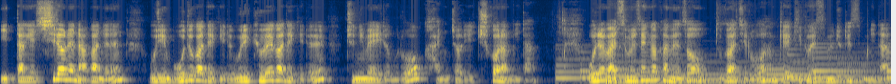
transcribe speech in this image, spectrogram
이 땅에 실현해 나가는 우리 모두가 되기를, 우리 교회가 되기를 주님의 이름으로 간절히 축원합니다. 오늘 말씀을 생각하면서 두 가지로 함께 기도했으면 좋겠습니다.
